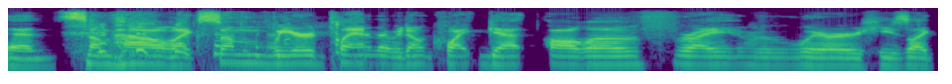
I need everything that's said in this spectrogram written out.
and somehow like some weird plan that we don't quite get all of right? Where he's like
